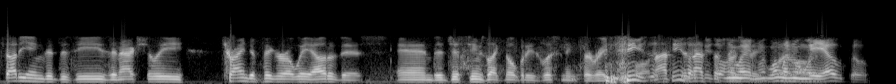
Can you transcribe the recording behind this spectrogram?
studying the disease and actually trying to figure a way out of this, and it just seems like nobody's listening to radio. Seems, people, and that's, seems like that's there's the only one, one, one way out, though.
